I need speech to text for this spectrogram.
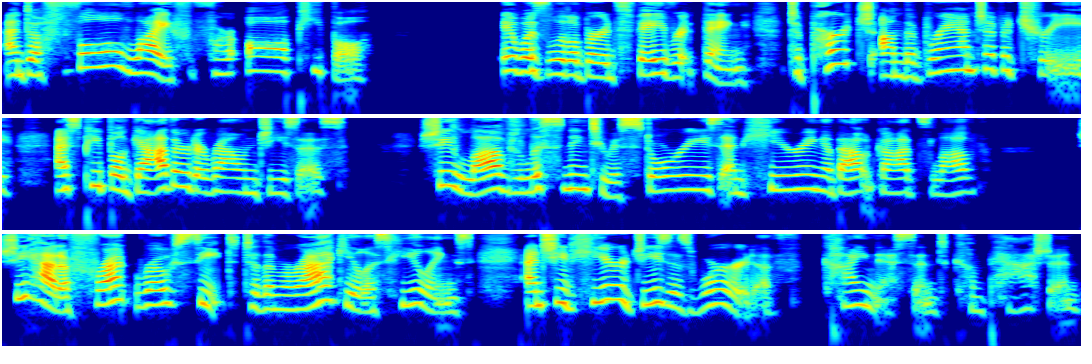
and a full life for all people. It was Little Bird's favorite thing to perch on the branch of a tree as people gathered around Jesus. She loved listening to his stories and hearing about God's love. She had a front row seat to the miraculous healings, and she'd hear Jesus' word of kindness and compassion.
